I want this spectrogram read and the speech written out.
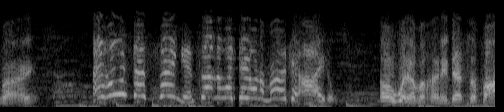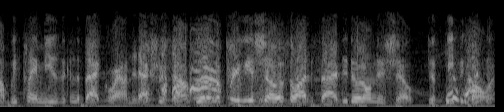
Right. And who is that singing? Sounding like they on American Idol. Oh, whatever, honey. That's a vibe. We play music in the background. It actually sounds good on the previous show, so I decided to do it on this show. Just keep it going.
